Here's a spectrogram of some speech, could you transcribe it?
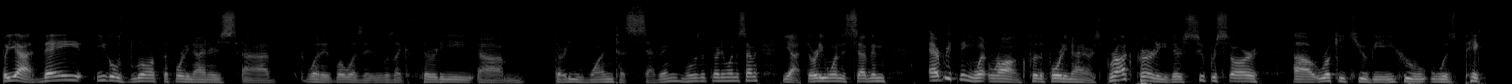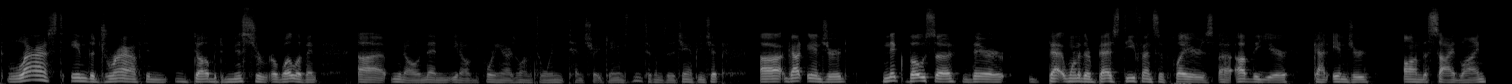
But yeah, they Eagles blew out the 49ers uh what what was it? It was like 30 um 31 to 7. What was it? 31 to 7? Yeah, 31 to 7. Everything went wrong for the 49ers. Brock Purdy, their superstar uh, rookie QB who was picked last in the draft and dubbed Mr. Irrelevant. Uh, you know, and then, you know, the 49ers wanted to win 10 straight games and they took him to the championship. Uh, got injured. Nick Bosa, their be- one of their best defensive players uh, of the year, got injured on the sideline,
